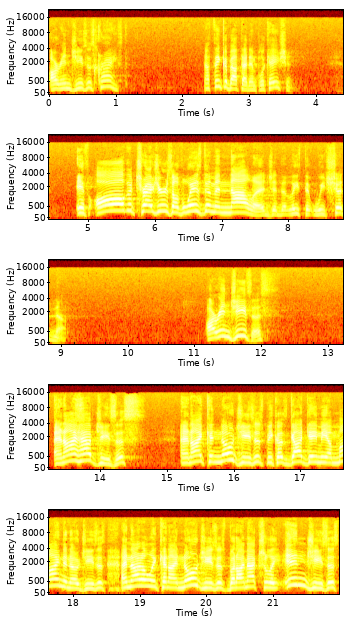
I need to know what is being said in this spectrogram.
are in Jesus Christ. Now, think about that implication. If all the treasures of wisdom and knowledge, at least that we should know, are in Jesus, and I have Jesus, and I can know Jesus because God gave me a mind to know Jesus. And not only can I know Jesus, but I'm actually in Jesus.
